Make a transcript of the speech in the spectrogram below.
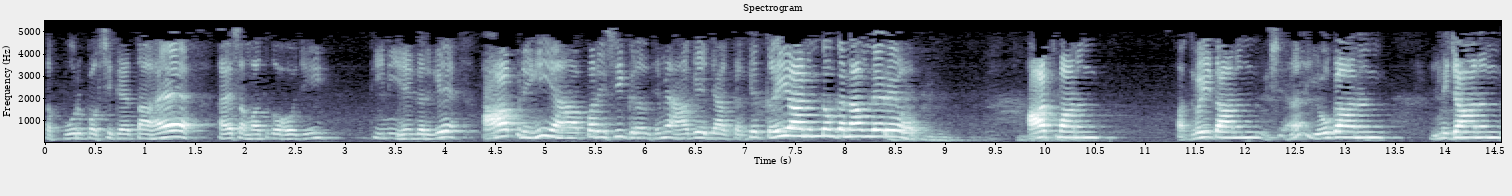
तब पूर्व पक्षी कहता है, ऐसा मत कहो जी, तीन ही है करके आपने ही यहाँ पर इसी ग्रंथ में आगे जा करके कई आनंदों का नाम ले रहे हो। आत्मानंद, अद्वैतानंद योगानंद, निजानंद,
